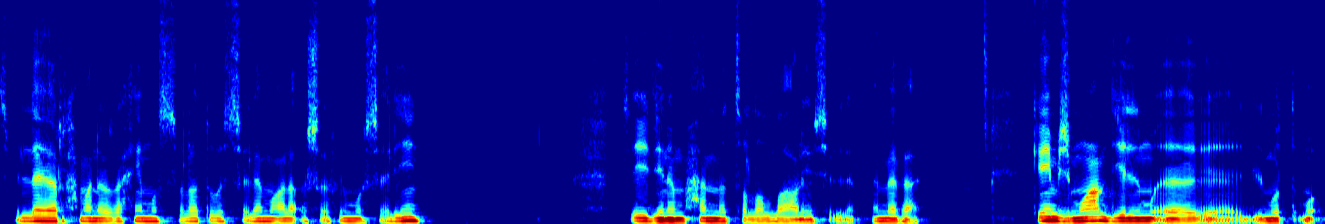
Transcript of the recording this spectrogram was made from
بسم الله الرحمن الرحيم والصلاة والسلام على أشرف المرسلين سيدنا محمد صلى الله عليه وسلم. أما بعد كاين مجموعة ديال الم- آه،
